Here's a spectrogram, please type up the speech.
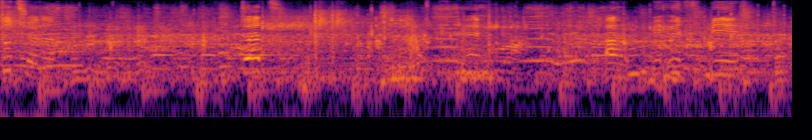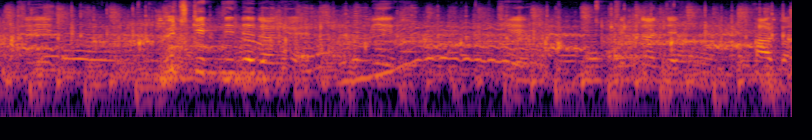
Tut. Şunu. Tut. Bak bir üç, bir, iki, üç gittiğinde dönüyor. Bir, iki, şimdi dönecek. Pardon,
